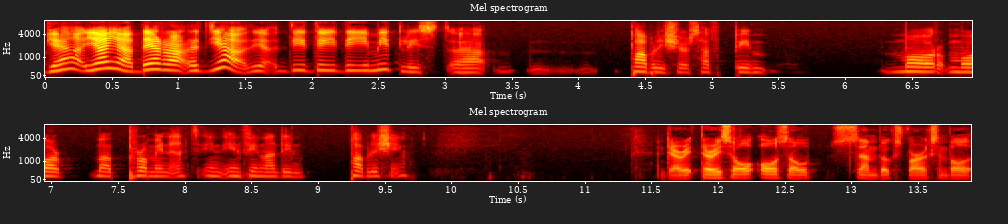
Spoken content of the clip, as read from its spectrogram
Yeah, yeah, yeah. There are, yeah, yeah the the the mid list uh, publishers have been more more uh, prominent in in Finland in publishing. And there, there is also some books, for example,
